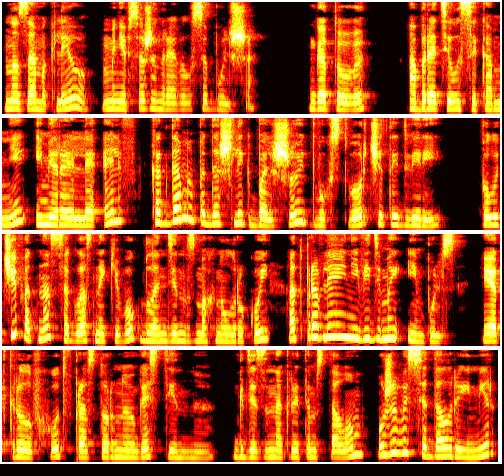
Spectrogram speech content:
но замок Лео мне все же нравился больше. «Готовы?» – обратился ко мне и Мирелле Эльф, когда мы подошли к большой двухстворчатой двери. Получив от нас согласный кивок, блондин взмахнул рукой, отправляя невидимый импульс, и открыл вход в просторную гостиную, где за накрытым столом уже восседал Реймир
